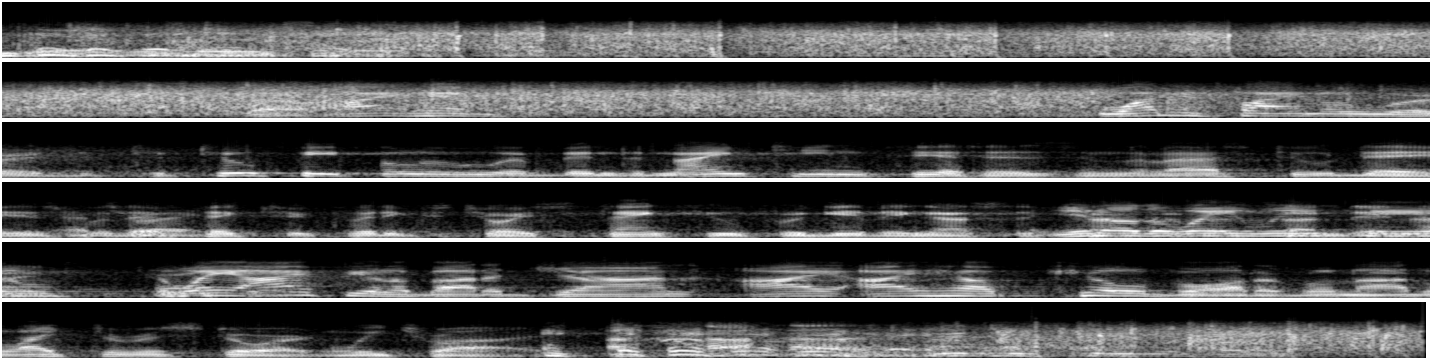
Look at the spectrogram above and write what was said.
Yeah, we lose her. Well, I have one final word to two people who have been to 19 theaters in the last two days That's with their right. picture critics' choice. Thank you for giving us a You know the way we Sunday feel? night. The way I feel about it, John, I, I helped kill vaudeville, and I'd like to restore it, and we tried. Good to see you both.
